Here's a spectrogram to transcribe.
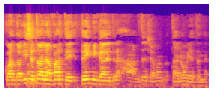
cuando hice toda la parte técnica detrás, ah, me están llamando, está, no voy a atender.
